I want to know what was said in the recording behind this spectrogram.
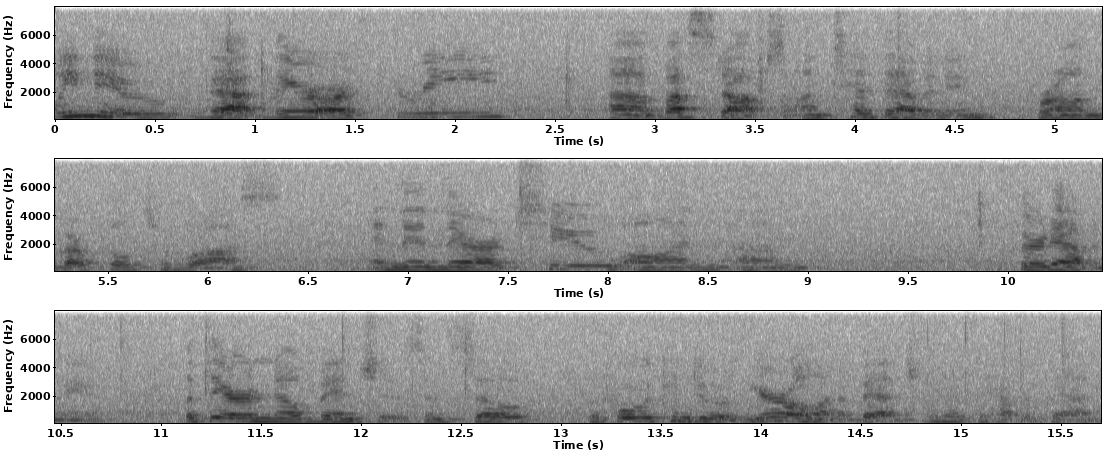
we knew that there are three uh, bus stops on 10th Avenue from Garfield to Ross, and then there are two on um, Third Avenue. But there are no benches, and so before we can do a mural on a bench, we have to have a bench.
